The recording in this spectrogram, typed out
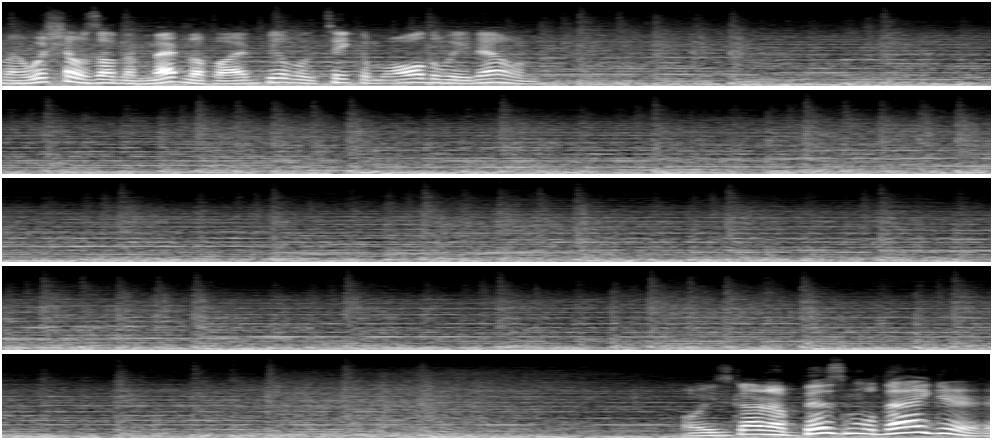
Damn, I wish I was on the med level. I'd be able to take him all the way down. Oh, he's got an abyssal dagger.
